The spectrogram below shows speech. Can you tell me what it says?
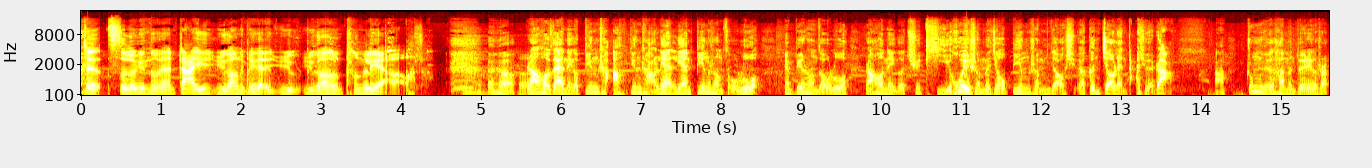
这四个运动员扎一浴缸里，没给浴浴缸撑裂了，我操！然后在那个冰场，冰场练练冰上走路，练冰上走路，然后那个去体会什么叫冰，什么叫雪，跟教练打雪仗，啊，终于他们对这个事儿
